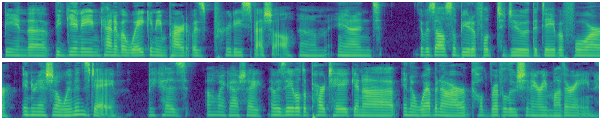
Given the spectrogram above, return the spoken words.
being the beginning kind of awakening part, it was pretty special. Um, and it was also beautiful to do the day before International Women's Day because oh my gosh, I, I was able to partake in a in a webinar called Revolutionary Mothering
